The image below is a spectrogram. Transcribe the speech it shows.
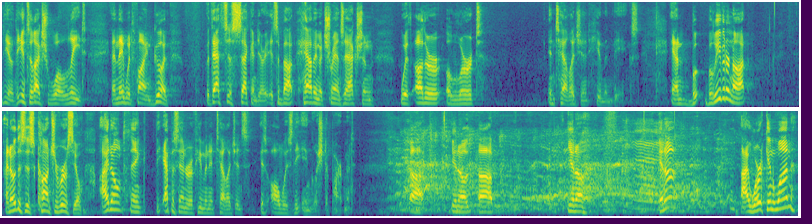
you know, the intellectual elite, and they would find good. But that's just secondary. It's about having a transaction with other alert, intelligent human beings. And b- believe it or not, I know this is controversial. I don't think the epicenter of human intelligence is always the English department. Uh, you know, uh, you know, you know, I work in one,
